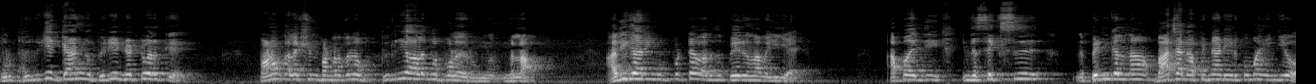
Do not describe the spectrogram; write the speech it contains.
ஒரு பெரிய கேங் பெரிய நெட்ஒர்க்கு பணம் கலெக்ஷன் பண்றதுல பெரிய ஆளுங்க போல இவங்க இவங்கெல்லாம். அதிகாரிங்க உட்பட்ட வருது பேரெல்லாம் வெளியே. அப்ப இது இந்த செக்ஸ் பெண்கள்னா பாஜக பின்னாடி இருக்குமா எங்கேயோ?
